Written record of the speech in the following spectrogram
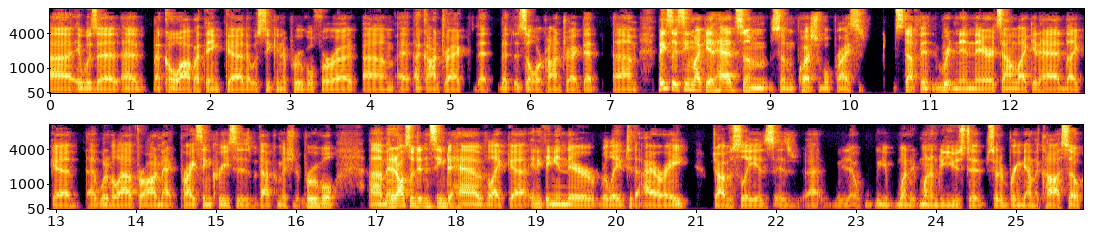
uh, it was a, a, a, co-op, I think, uh, that was seeking approval for a um, a, a, contract that a solar contract that um, basically seemed like it had some some questionable price stuff in, written in there. It sounded like it had like uh, would have allowed for automatic price increases without commission approval, um, and it also didn't seem to have like uh, anything in there related to the IRA which obviously is is uh, you know we want want them to use to sort of bring down the cost. So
